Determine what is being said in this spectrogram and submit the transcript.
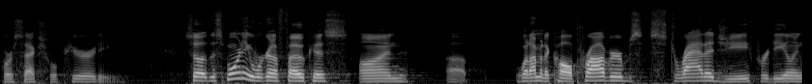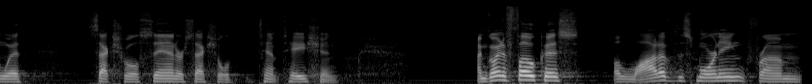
for sexual purity. So this morning we're going to focus on uh, what I'm going to call Proverbs' strategy for dealing with sexual sin or sexual temptation. I'm going to focus a lot of this morning from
